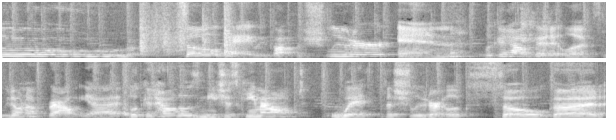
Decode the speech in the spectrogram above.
Ooh. So, okay, we've got the Schluter in. Look at how good it looks. We don't have grout yet. Look at how those niches came out with the Schluter. It looks so good.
